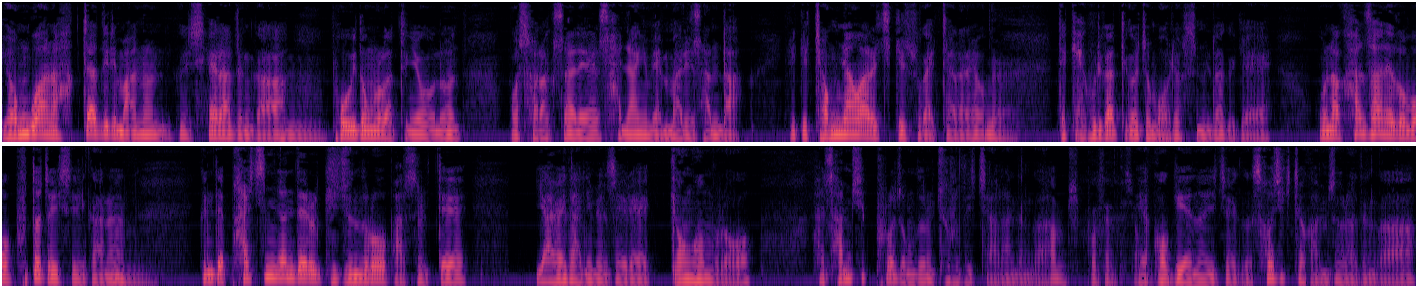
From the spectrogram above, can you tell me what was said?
연구하는 학자들이 많은 그 새라든가 음. 포유동물 같은 경우는 뭐 설악산에 사냥이 몇 마리 산다. 이렇게 정량화를 시킬 수가 있잖아요. 네. 근데 개구리 같은 건 좀 어렵습니다. 그게 워낙 한 산에도 뭐 흩어져 있으니까는. 음. 근데 80년대를 기준으로 봤을 때 야외 다니면서 이래 경험으로 한 30% 정도는 줄어들지 않았는가. 30% 정도. 예, 거기에는 이제 그 서식처 감소라든가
